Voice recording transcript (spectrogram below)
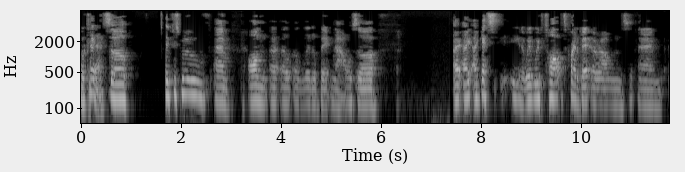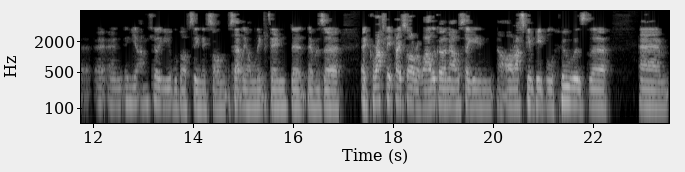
Okay, so let's just move um, on a, a, a, little bit now. So, I, I, I guess you know we, have talked quite a bit around, um, uh, and, and I'm sure you've both seen this on certainly on LinkedIn. There, there was a a graphic I saw a while ago now saying or asking people who was the um,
